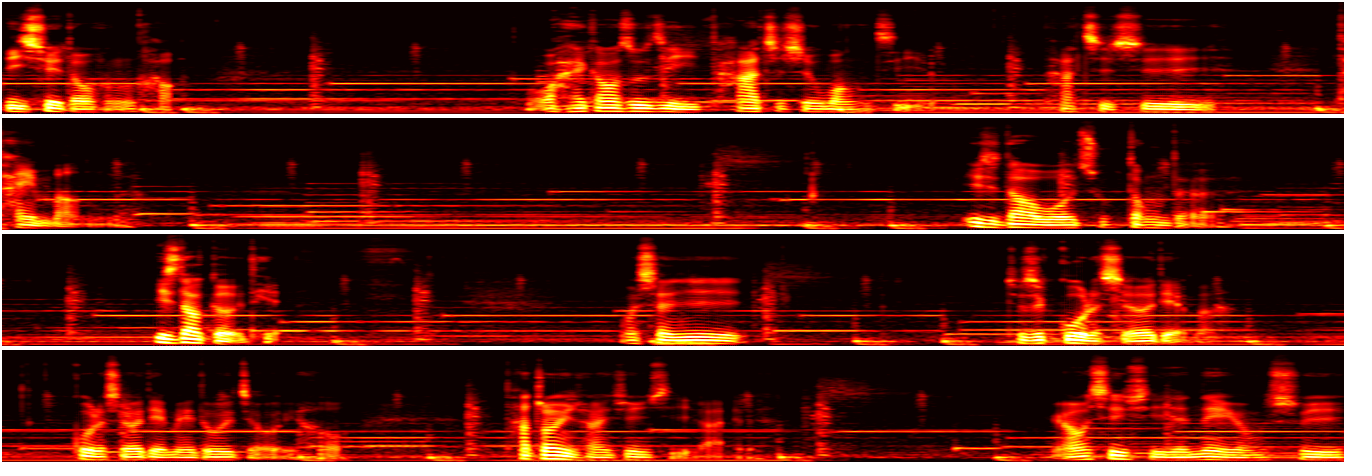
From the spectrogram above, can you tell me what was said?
一切都很好。我还告诉自己，他只是忘记了，他只是太忙了。一直到我主动的，一直到隔天，我生日。就是过了十二点嘛，过了十二点没多久以后，他终于传讯息来了。然后信息的内容是，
